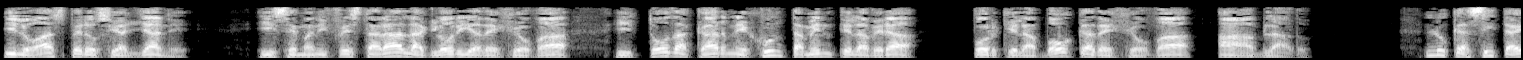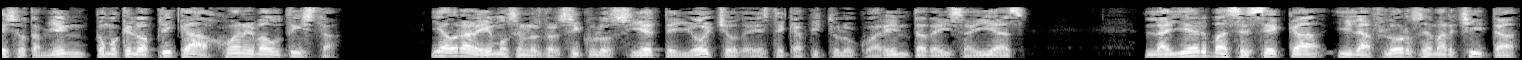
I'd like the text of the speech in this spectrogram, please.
y lo áspero se allane, y se manifestará la gloria de Jehová, y toda carne juntamente la verá, porque la boca de Jehová ha hablado. Lucas cita eso también como que lo aplica a Juan el Bautista. Y ahora leemos en los versículos siete y ocho de este capítulo cuarenta de Isaías, La hierba se seca y la flor se marchita,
